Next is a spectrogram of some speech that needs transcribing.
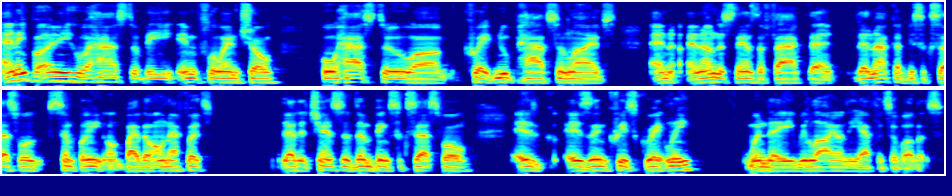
Anybody who has to be influential, who has to uh, create new paths in lives, and, and understands the fact that they're not going to be successful simply by their own efforts, that the chances of them being successful is, is increased greatly when they rely on the efforts of others.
